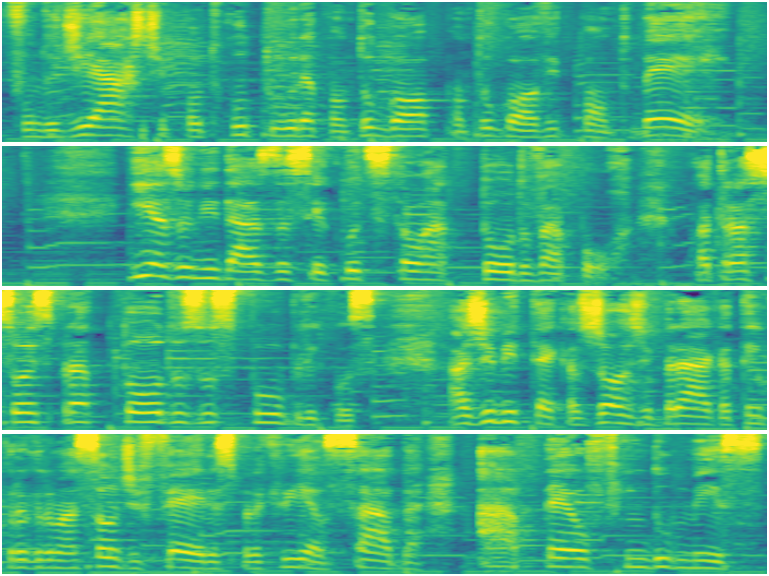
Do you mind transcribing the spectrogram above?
fundodearte.cultura.gov.br. E as unidades da Secult estão a todo vapor, com atrações para todos os públicos. A Gibiteca Jorge Braga tem programação de férias para criançada até o fim do mês,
